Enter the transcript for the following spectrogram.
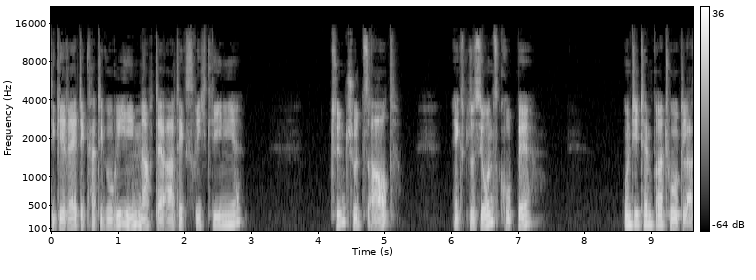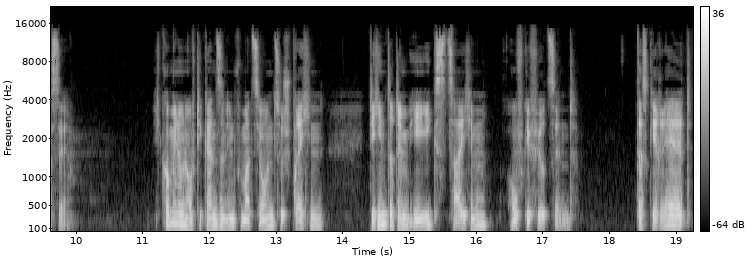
die Gerätekategorien nach der ATEX-Richtlinie, Zündschutzart, Explosionsgruppe und die Temperaturklasse. Ich komme nun auf die ganzen Informationen zu sprechen, die hinter dem EX-Zeichen aufgeführt sind. Das Gerät,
